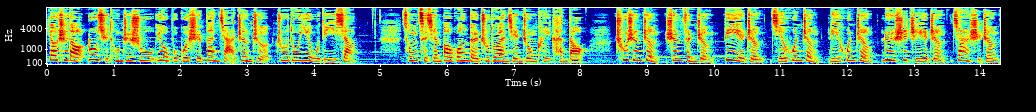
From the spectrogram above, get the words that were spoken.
要知道，录取通知书又不过是办假证者诸多业务的一项。从此前曝光的诸多案件中可以看到。出生证、身份证、毕业证、结婚证、离婚证、律师执业证、驾驶证、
